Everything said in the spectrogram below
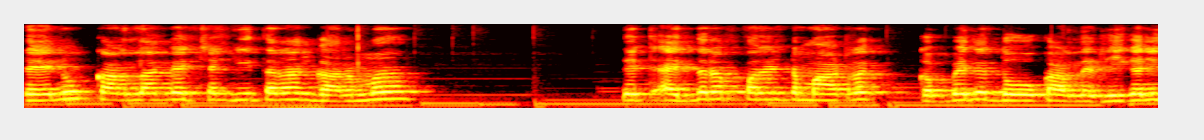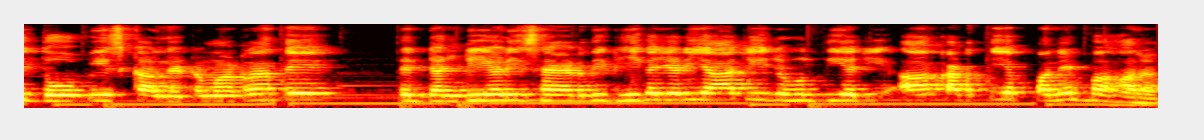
ਤੇ ਇਹਨੂੰ ਕਰ ਲਾਂਗੇ ਚੰਗੀ ਤਰ੍ਹਾਂ ਗਰਮ। ਤੇ ਇੱਧਰ ਆਪਾਂ ਨੇ ਟਮਾਟਰ ਗੱਬੇ ਤੇ ਦੋ ਕਰ ਲਏ, ਠੀਕ ਹੈ ਜੀ, ਦੋ ਪੀਸ ਕਰ ਲਏ ਟਮਾਟਰਾਂ ਤੇ। ਤੇ ਡੰਡੀ ਵਾਲੀ ਸਾਈਡ ਦੀ, ਠੀਕ ਹੈ ਜਿਹੜੀ ਆਹ ਚੀਜ਼ ਹੁੰਦੀ ਹੈ ਜੀ, ਆਹ ਕੱਢਤੀ ਆਪਾਂ ਨੇ ਬਾਹਰ।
